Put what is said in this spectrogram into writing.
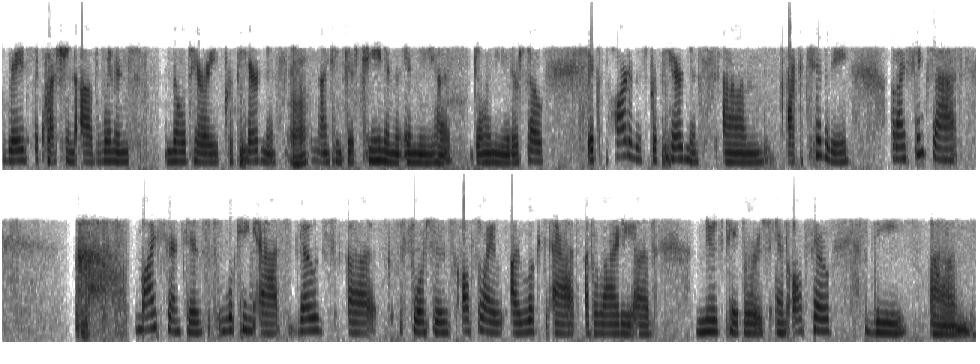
raised the question of women's military preparedness uh-huh. in 1915 in the, in the uh, Delineator. So it's part of this preparedness um, activity. But I think that my sense is looking at those uh, sources. Also, I, I looked at a variety of newspapers and also the um,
